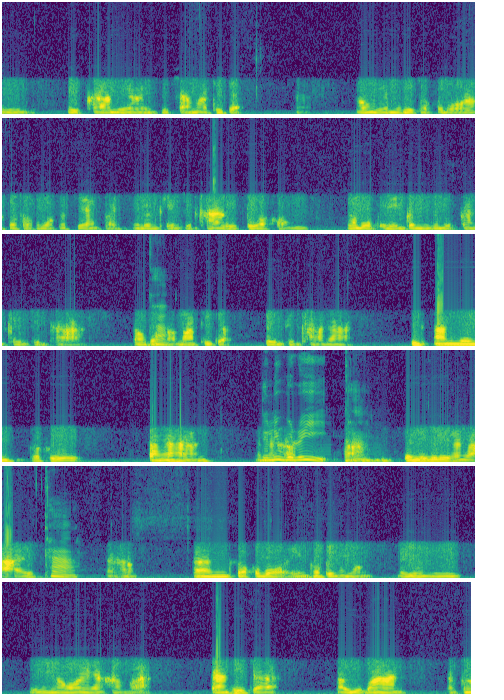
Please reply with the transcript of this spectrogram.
มีลูกค้ามีอะไรที่สามารถที่จะอ่าร้องเรียนมาที่สคบแล้วก็สคบก็แจ้งไปในเรื่องเคลมสินค้า หรือตัวของระบบเองก็มีระบบการเคลมสินค้า เราก็ค่ะสามารถที่จะเคลมสินค้าได้ อีกอันหนึ่งก็คือสั่งอาหารนะครับ delivery ค่ะเป็นลิเวอรี่ทั้งหลายค่ะนะครับทางสคบเองก็เป็นห่วงในเรื่องนี้อยู่ไม่น้อยนะครับ ว่า การที่จะเราอยู่บ้าน แล้วก็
